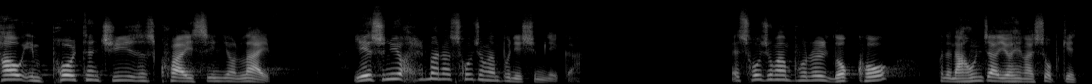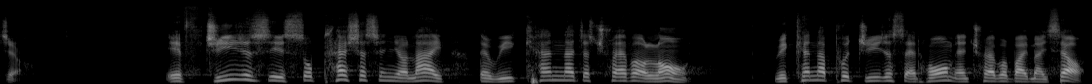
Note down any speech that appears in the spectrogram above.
how important Jesus Christ in your life? 예수님이 얼마나 소중한 분이십니까? 소중한 분을 놓고 근데 나 혼자 여행할 수 없겠죠. If Jesus is so precious in your life, that we cannot just travel alone. We cannot put Jesus at home and travel by myself.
